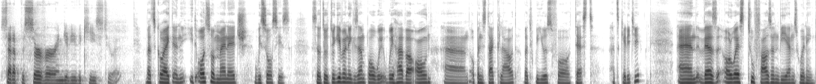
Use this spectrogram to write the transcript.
set up the server and give you the keys to it. That's correct. And it also manage resources. So to, to give an example, we, we have our own uh, OpenStack cloud that we use for test at Scality. And there's always 2,000 VMs running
